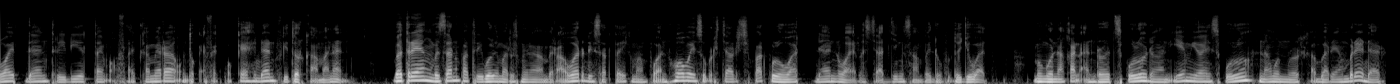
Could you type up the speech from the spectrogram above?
wide, dan 3D time of flight kamera untuk efek bokeh dan fitur keamanan. Baterai yang besar 4500 mAh disertai kemampuan Huawei Supercharge 40 Watt dan wireless charging sampai 27 Watt. Menggunakan Android 10 dengan EMUI 10, namun menurut kabar yang beredar,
